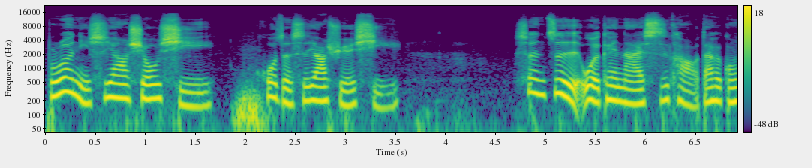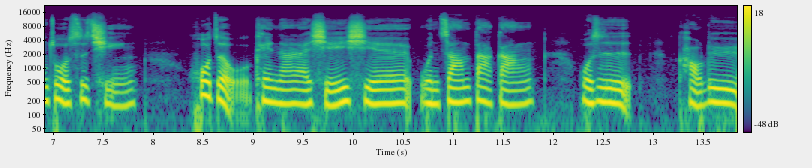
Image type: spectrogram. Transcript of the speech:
不论你是要休息，或者是要学习，甚至我也可以拿来思考待会工作的事情。或者我可以拿来写一些文章大纲，或是考虑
